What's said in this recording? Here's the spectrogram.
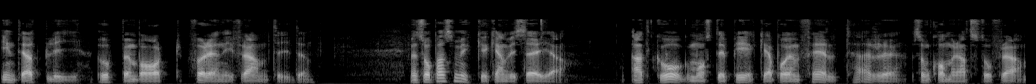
inte att bli uppenbart förrän i framtiden. Men så pass mycket kan vi säga att Gog måste peka på en fältherre som kommer att stå fram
